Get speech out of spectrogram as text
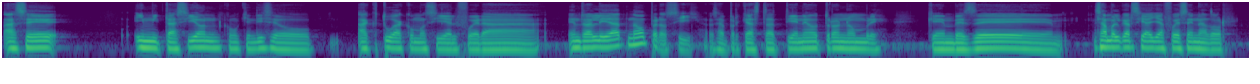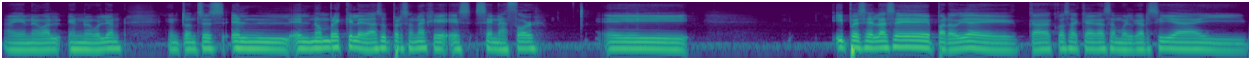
hace imitación, como quien dice, o actúa como si él fuera... En realidad no, pero sí, o sea, porque hasta tiene otro nombre, que en vez de... Samuel García ya fue senador ahí en, en Nuevo León. Entonces el, el, nombre que le da a su personaje es Senador. Y y pues él hace parodia de cada cosa que haga Samuel García y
